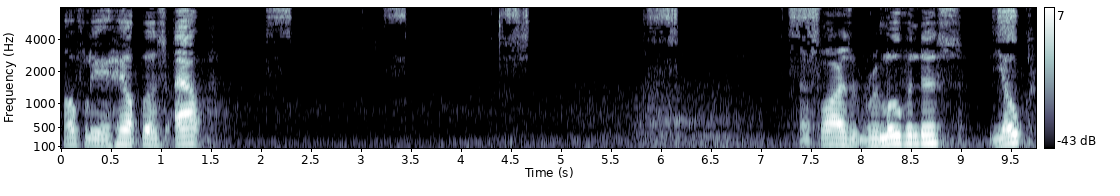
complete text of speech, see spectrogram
Hopefully it help us out. As far as removing this yoke,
